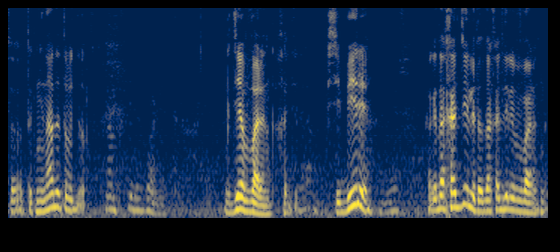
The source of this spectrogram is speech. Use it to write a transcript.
то- так не надо этого делать. Нам в валенках, Где в валенках ходили? В Сибири? конечно. Когда ходили, тогда ходили в валенках.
